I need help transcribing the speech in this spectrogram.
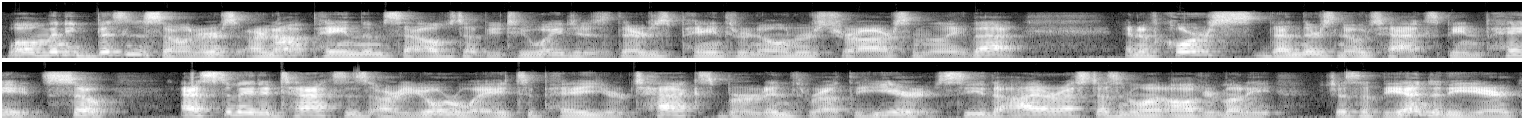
Well, many business owners are not paying themselves W 2 wages, they're just paying through an owner's draw or something like that. And of course, then there's no tax being paid. So estimated taxes are your way to pay your tax burden throughout the year. See, the IRS doesn't want all of your money just at the end of the year.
